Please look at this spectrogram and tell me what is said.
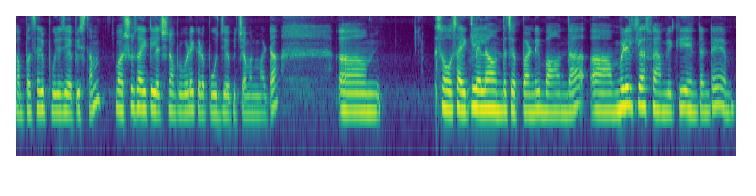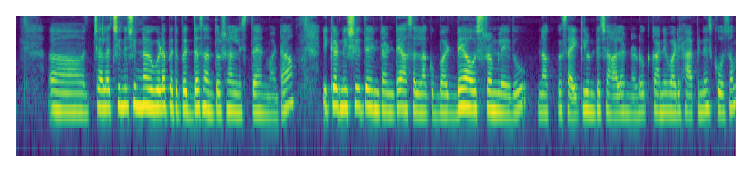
కంపల్సరీ పూజ చేపిస్తాం. వర్ష సైకిల్ వచ్చినప్పుడు కూడా ఇక్కడ పూజ చేయించామన్నమాట సో సైకిల్ ఎలా ఉందో చెప్పండి. బాగుందా? మిడిల్ క్లాస్ ఫ్యామిలీకి ఏంటంటే చాలా చిన్న చిన్నవి కూడా పెద్ద పెద్ద సంతోషాలను ఇస్తాయన్నమాట. ఇక్కడ నిశ్చిత ఏంటంటే అసలు నాకు బర్త్డే అవసరం లేదు. నాకు ఒక సైకిల్ ఉంటే చాలు అన్నాడు. కానీ వాడి హ్యాపీనెస్ కోసం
